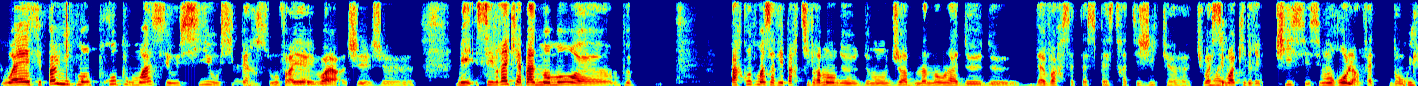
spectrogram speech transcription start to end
Ouais, c'est pas uniquement pro pour moi, c'est aussi, aussi mmh. perso. Enfin, voilà, je... mais c'est vrai qu'il n'y a pas de moment, on peut... Par contre, moi, ça fait partie vraiment de, mon job maintenant, là, d'avoir de, d'avoir cet aspect stratégique. tu vois, c'est moi qui le réfléchis, c'est mon rôle, en fait. Donc,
